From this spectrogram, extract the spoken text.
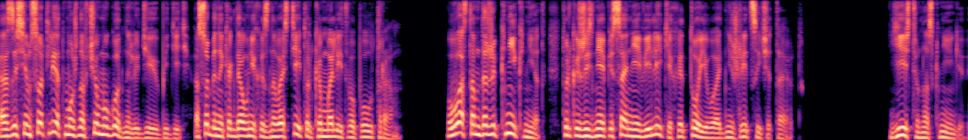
а за 700 лет можно в чем угодно людей убедить, особенно когда у них из новостей только молитва по утрам. У вас там даже книг нет, только жизнеописание великих, и то его одни жрецы читают». «Есть у нас книги»,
